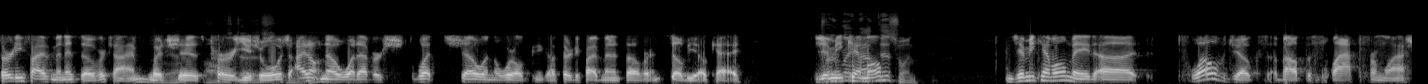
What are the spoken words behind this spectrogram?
35 minutes overtime, which Yeah, is per does. usual. Which I don't know whatever sh- what show in the world can go 35 minutes over and still be okay. Jimmy Certainly Kimmel. This one. Jimmy Kimmel made uh, 12 jokes about the slap from last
